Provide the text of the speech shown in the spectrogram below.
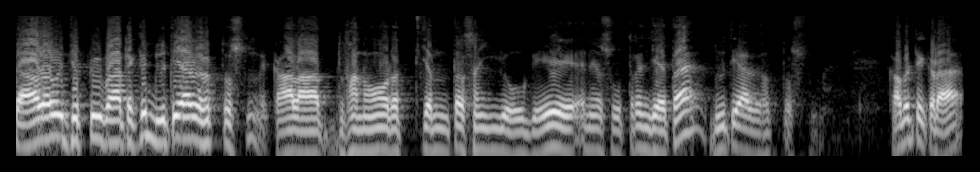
కాలము చెప్పి మాటకి ద్వితీయ విభక్తి వస్తుంది. కాలాధ్వనోరత్యంత సంయోగే అనే సూత్రం చేత ద్వితీయ విభక్తి వస్తుంది. కాబట్టి ఇక్కడ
